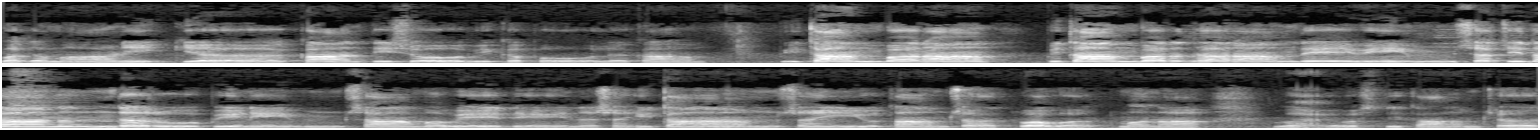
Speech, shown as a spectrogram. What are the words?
बदमाणिक्यकान्तिशोभिकपोलकां पीताम्बरा पीताम्बरधरां देवीं सच्चिदानन्दरूपिणीं सामवेदेन संहितां संयुतां सत्त्ववर्त्मना व्यवस्थितां च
